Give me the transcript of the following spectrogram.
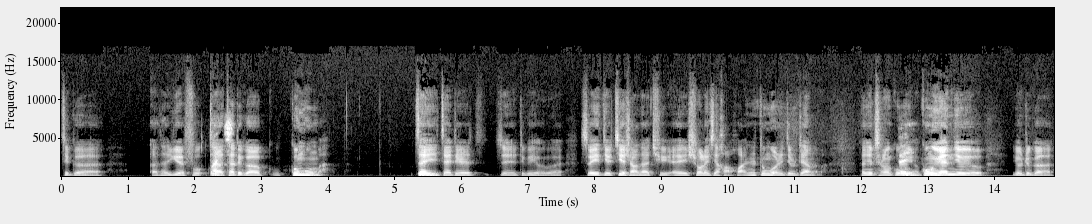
这个呃她岳父她她这个公公吧，在嗯。在这这这个有个，所以就介绍他去，哎，说了一些好话。因为中国人就是这样的嘛，他就成了公务员，公务员你就有有这个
